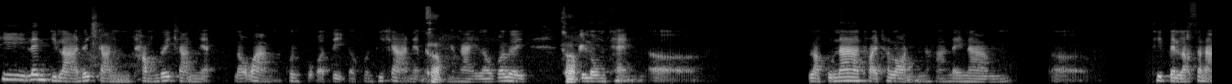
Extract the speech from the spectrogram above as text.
ที่เล่นกีฬาด้วยกันทำด้วยกันเนี่ย ระหว่างคนปกติกับคนพิการเนี่ยมันครับเป็นยังไง เราก็เลยครับไปลงแข่งเอ่อลากูน่าทริทลอนนะคะ ในนามเอ่อที่เป็นลักษณะ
